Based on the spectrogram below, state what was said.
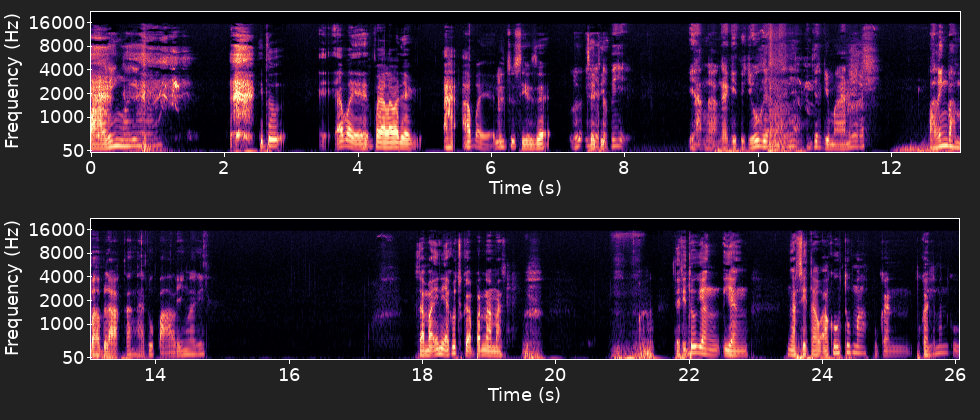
Paling lagi. itu eh, apa ya pengalaman yang ah, apa ya lucu sih. Lu iya Jadi- tapi ya nggak nggak gitu juga maksudnya. Anjir gimana ya paling mbah mbah belakang aduh paling lagi. Sama ini aku juga pernah mas. Jadi Hmm. tuh yang yang ngasih tahu aku tuh malah bukan bukan temanku.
